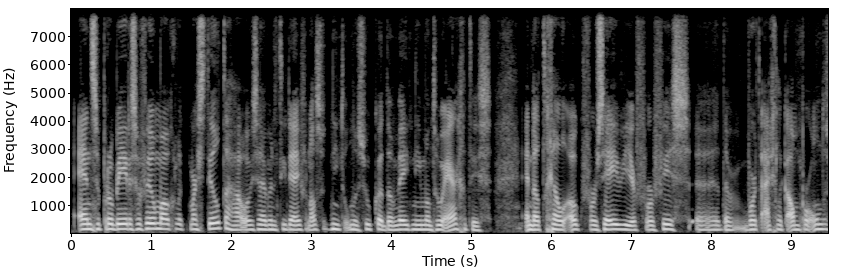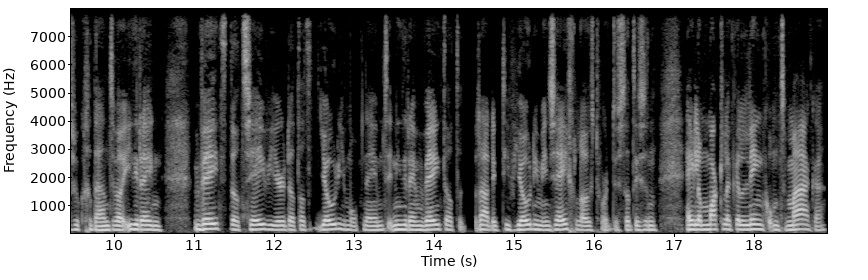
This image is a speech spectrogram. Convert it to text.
En ze proberen zoveel mogelijk maar stil te houden. Ze hebben het idee van als we het niet onderzoeken, dan weet niemand hoe erg het is. En dat geldt ook voor zeewier, voor vis. er wordt eigenlijk amper onderzoek gedaan. Terwijl iedereen weet dat zeewier dat dat jodium opneemt. En iedereen weet dat radioactief jodium in zee geloosd wordt. Dus dat is een hele makkelijke link om te maken.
